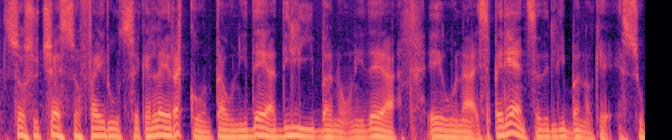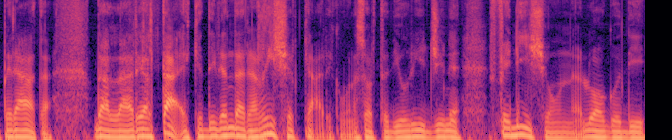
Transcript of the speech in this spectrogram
suo successo Fairuz che lei racconta un'idea di Libano, un'idea e una esperienza del Libano che è superata dalla realtà e che devi andare a ricercare come una sorta di origine felice, un luogo di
